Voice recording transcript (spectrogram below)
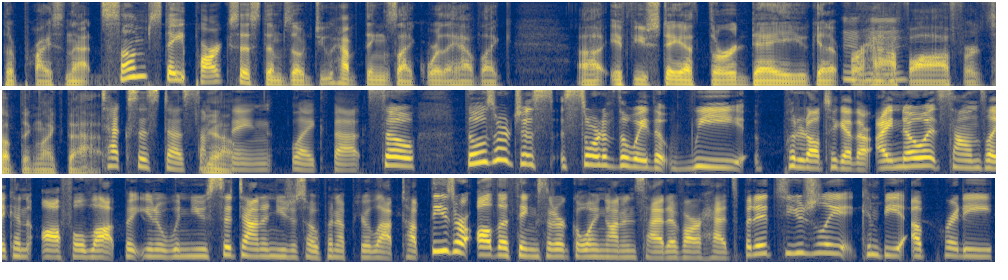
the price in that. Some state park systems, though, do have things like where they have like uh, if you stay a third day, you get it for mm-hmm. half off or something like that. Texas does something yeah. like that. So those are just sort of the way that we put it all together. I know it sounds like an awful lot, but you know, when you sit down and you just open up your laptop, these are all the things that are going on inside of our heads. But it's usually it can be a pretty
